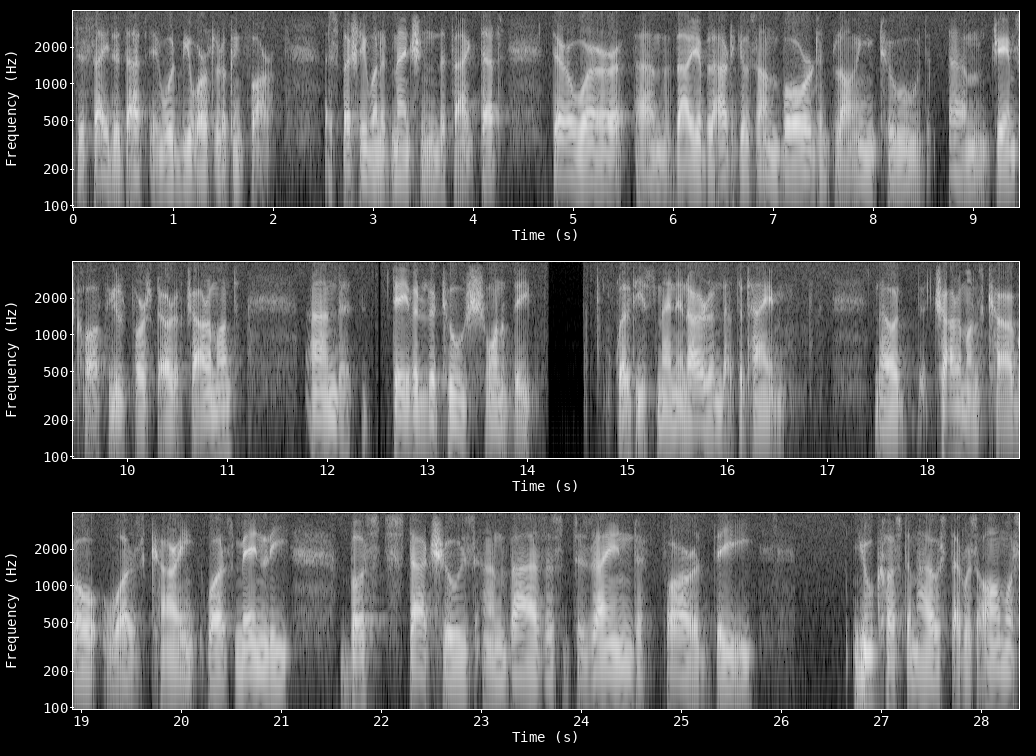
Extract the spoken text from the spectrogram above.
decided that it would be worth looking for, especially when it mentioned the fact that there were um, valuable articles on board belonging to um, James Caulfield, first Earl of Charlemont, and David Latouche, one of the wealthiest men in Ireland at the time. Now, Charlemont's cargo was carrying was mainly busts, statues, and vases designed for the new custom house that was almost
